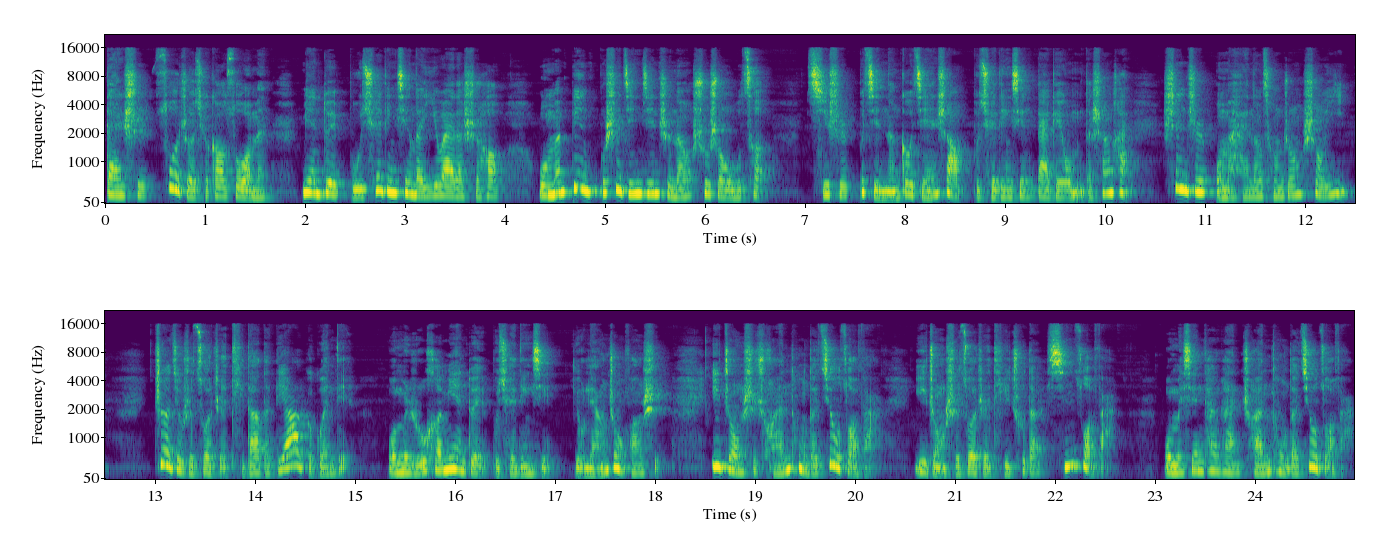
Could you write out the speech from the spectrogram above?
但是作者却告诉我们，面对不确定性的意外的时候，我们并不是仅仅只能束手无策。其实不仅能够减少不确定性带给我们的伤害，甚至我们还能从中受益。这就是作者提到的第二个观点：我们如何面对不确定性？有两种方式，一种是传统的旧做法，一种是作者提出的新做法。我们先看看传统的旧做法。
